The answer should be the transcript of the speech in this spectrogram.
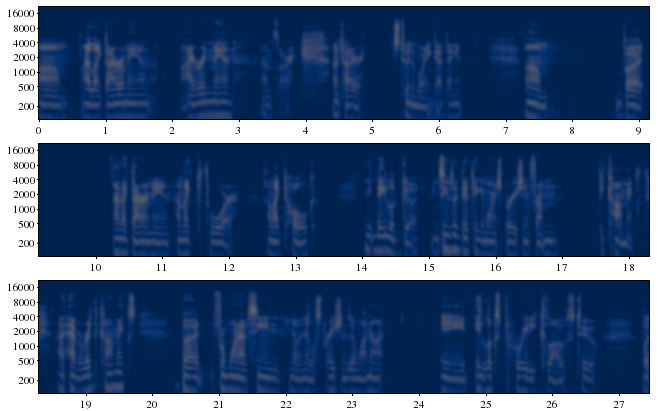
Um, I liked Iron Man. Iron Man. I'm sorry, I'm tired. It's two in the morning. God dang it. Um, but I liked Iron Man. I liked Thor. I liked Hulk. They, look good. It seems like they're taking more inspiration from the comics. I haven't read the comics, but from what I've seen, you know, in illustrations and whatnot, it it looks pretty close to what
